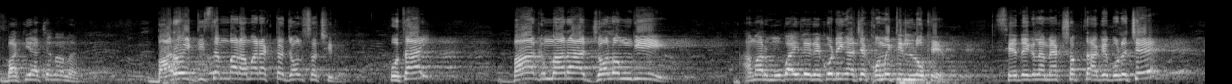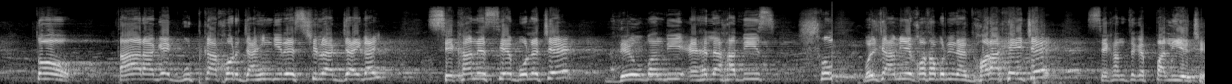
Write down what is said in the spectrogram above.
বাকি আছে না না? বারোই ডিসেম্বর আমার একটা জলসা ছিল। কোথায়? বাগমারা জলঙ্গি। আমার মোবাইলে রেকর্ডিং আছে কমিটির লোকের। সে দেখলাম এক সপ্তাহ আগে বলেছে, তো তার আগে গুটকাখর জাহাঙ্গীর এসেছিল এক জায়গায়। সেখানে সে বলেছে, দেওবান্দি এহলে হাদিস বলছে, আমি এ কথা বলি না ধরা খেয়েছে, সেখান থেকে পালিয়েছে।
